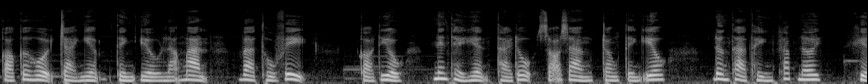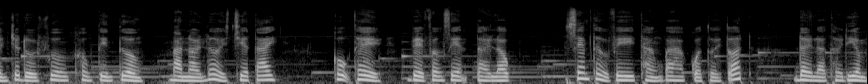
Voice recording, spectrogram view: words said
có cơ hội trải nghiệm tình yêu lãng mạn và thú vị. Có điều nên thể hiện thái độ rõ ràng trong tình yêu, đừng thả thính khắp nơi khiến cho đối phương không tin tưởng mà nói lời chia tay. Cụ thể, về phương diện tài lộc, xem tử vi tháng 3 của tuổi Tuất, đây là thời điểm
